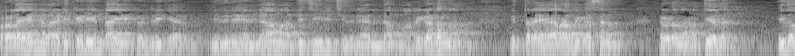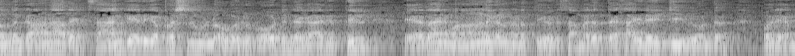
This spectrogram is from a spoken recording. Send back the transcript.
പ്രളയങ്ങൾ അടിക്കടി ഉണ്ടായിക്കൊണ്ടിരിക്കുകയായിരുന്നു. ഇതിനെ എല്ലാം അതിജീവിച്ച് ഇതിനെല്ലാം മറികടന്നാണ് ഇത്രയേറെ വികസനം. ഇവിടെ നടത്തിയത്? ഇതൊന്നും കാണാതെ സാങ്കേതിക പ്രശ്നമുള്ള ഒരു റോഡിന്റെ കാര്യത്തിൽ ഏതാനും ആളുകൾ നടത്തിയ ഒരു സമരത്തെ ഹൈലൈറ്റ് ചെയ്തുകൊണ്ട് ഒരു എം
